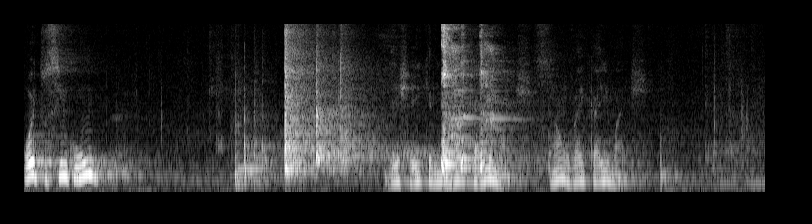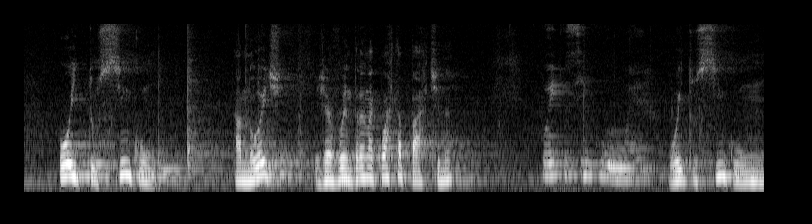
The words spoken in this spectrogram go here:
851. Deixa aí que não vai cair mais. Não vai cair mais. 851. À noite, já vou entrar na quarta parte, né? 851 é. 851.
